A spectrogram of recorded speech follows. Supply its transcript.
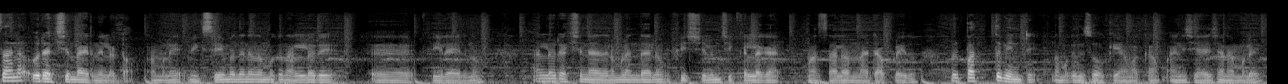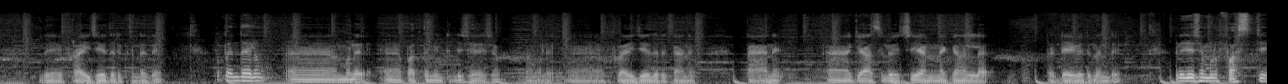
മസാല ഒരു രക്ഷ ഉണ്ടായിരുന്നില്ല കേട്ടോ നമ്മൾ മിക്സ് ചെയ്യുമ്പോൾ തന്നെ നമുക്ക് നല്ലൊരു ഫീലായിരുന്നു നല്ലൊരു രക്ഷ ഉണ്ടായിരുന്നു നമ്മൾ എന്തായാലും ഫിഷിലും ചിക്കനിലൊക്കെ മസാല നന്നായിട്ട് അപ്ലൈ ചെയ്തു. ഒരു പത്ത് മിനിറ്റ് നമുക്കിത് സോക്ക് ചെയ്യാൻ വെക്കാം. അതിന് ശേഷം നമ്മൾ ഇത് ഫ്രൈ ചെയ്തെടുക്കേണ്ടത്. അപ്പോൾ എന്തായാലും നമ്മൾ പത്ത് മിനിറ്റിന് ശേഷം നമ്മൾ ഫ്രൈ ചെയ്തെടുക്കാൻ പാന് ഗ്യാസിൽ വെച്ച് എണ്ണയൊക്കെ നല്ല റെഡിയായി വരുന്നുണ്ട്. അതിനുശേഷം നമ്മൾ ഫസ്റ്റ്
